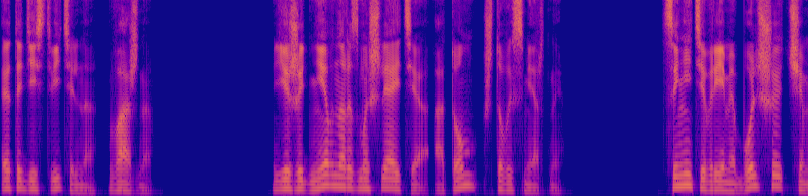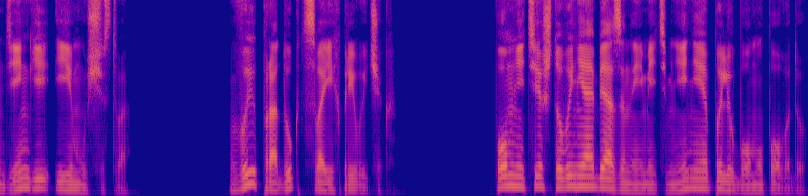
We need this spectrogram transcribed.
это действительно важно. Ежедневно размышляйте о том, что вы смертны. Цените время больше, чем деньги и имущество. Вы продукт своих привычек. Помните, что вы не обязаны иметь мнение по любому поводу.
